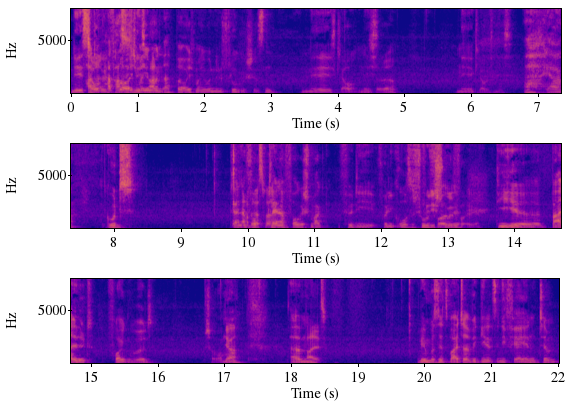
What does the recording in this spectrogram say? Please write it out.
Nee, sorry, hat, hat, bei euch mal nicht jemand, an. hat bei euch mal jemand in den Flur geschissen? Nee, ich glaube Nicht, nicht. oder? Nee, glaube ich nicht. Ach ja, gut. Kleiner, Vor kleiner Vorgeschmack für die, für die große Für die Schulfolge, Schulfolge. die hier bald folgen wird. Schauen wir mal. Ja, Ähm, bald. Wir müssen jetzt weiter. Wir gehen jetzt in die Ferien, Tim.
